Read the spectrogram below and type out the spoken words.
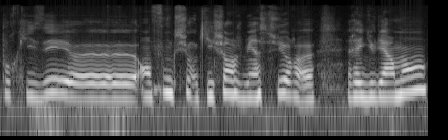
pour qu'ils aient, euh, en fonction, qui changent bien sûr euh, régulièrement,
